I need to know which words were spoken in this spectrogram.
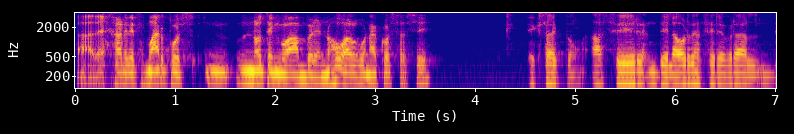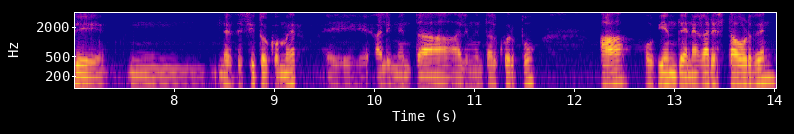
ah, dejar de fumar, pues no tengo hambre, ¿no? O alguna cosa así. Exacto. Hacer de la orden cerebral de mm, necesito comer, eh, alimenta, alimenta el cuerpo, a o bien denegar esta orden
